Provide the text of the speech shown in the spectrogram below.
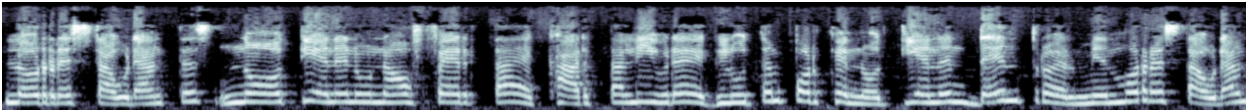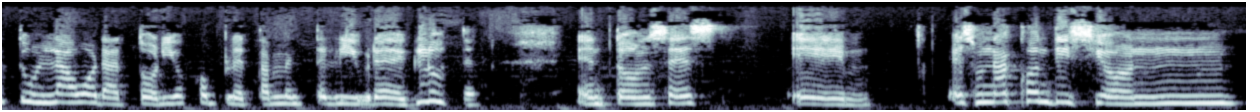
Los restaurantes no tienen una oferta de carta libre de gluten porque no tienen dentro del mismo restaurante un laboratorio completamente libre de gluten. Entonces, eh, es una condición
